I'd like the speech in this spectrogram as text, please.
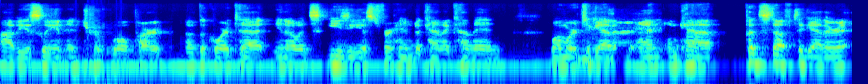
obviously an integral part of the quartet you know it's easiest for him to kind of come in when we're together and and kind of put stuff together.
